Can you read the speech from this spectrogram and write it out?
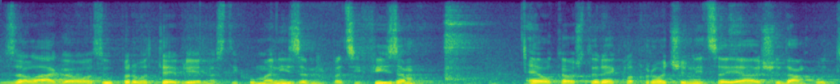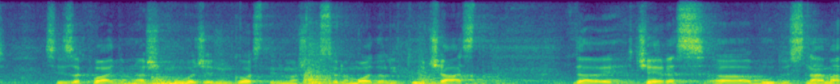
zalagao za upravo te vrijednosti, humanizam i pacifizam. Evo, kao što je rekla pročelnica, ja još jedan put se zahvaljujem našim uvaženim gostima što su nam odali tu čast da večeras budu s nama.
